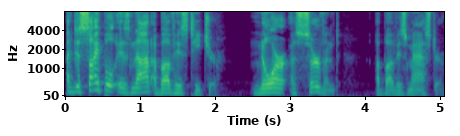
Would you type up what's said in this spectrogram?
A disciple is not above his teacher, nor a servant above his master.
